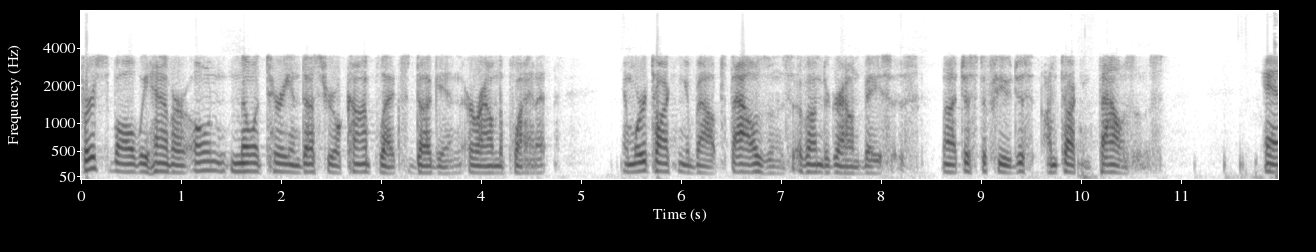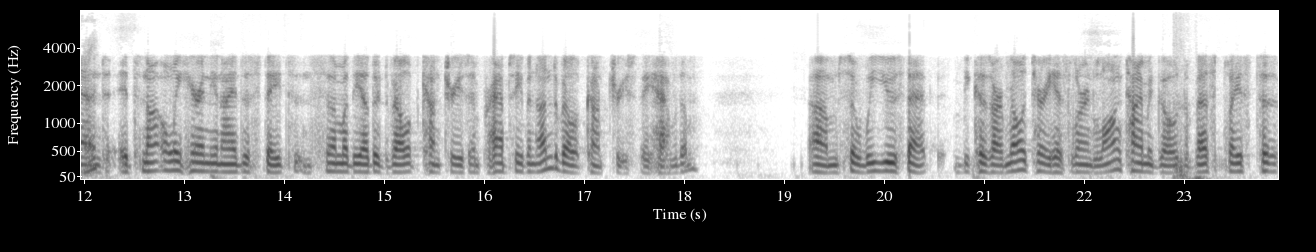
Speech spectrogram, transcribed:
first of all, we have our own military industrial complex dug in around the planet, and we're talking about thousands of underground bases, not just a few, just I'm talking thousands. And Okay. it's not only here in the United States, in some of the other developed countries, and perhaps even undeveloped countries, they have them. Um, so we use that because our military has learned a long time ago the best place to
